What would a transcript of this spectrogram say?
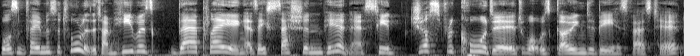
wasn't famous at all at the time. He was there playing as a session pianist. He had just recorded what was going to be his first hit,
